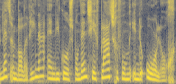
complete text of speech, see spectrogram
met een ballerina. En die correspondentie heeft plaatsgevonden in de oorlog.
